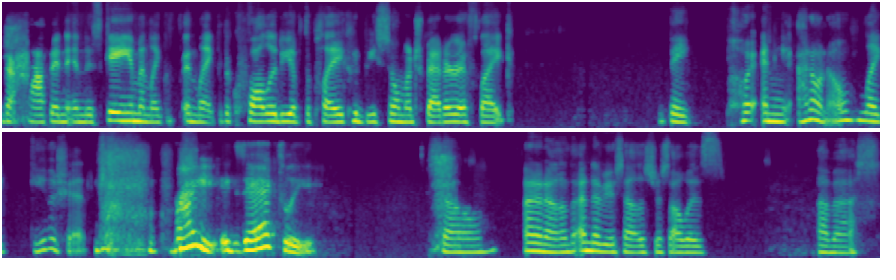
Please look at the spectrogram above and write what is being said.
that happen in this game and like and like the quality of the play could be so much better if like they put and I don't know like gave a shit Right. Exactly. so I don't know the NWSL is just always a mess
